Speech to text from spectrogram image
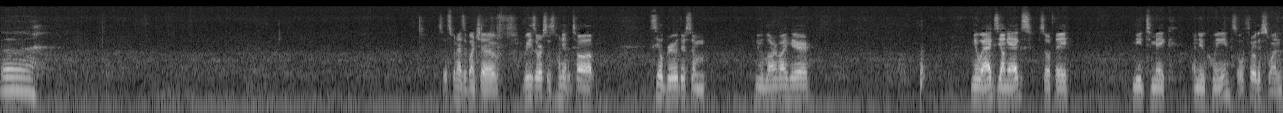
Uh, so this one has a bunch of resources, honey at the top, sealed brood. There's some new larvae here. New eggs, young eggs. So if they need to make a new queen, so we'll throw this one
